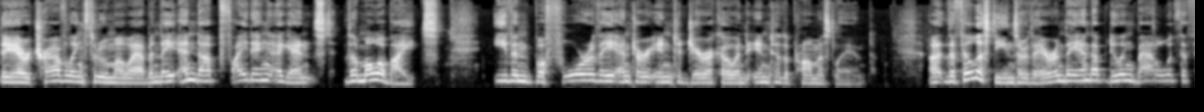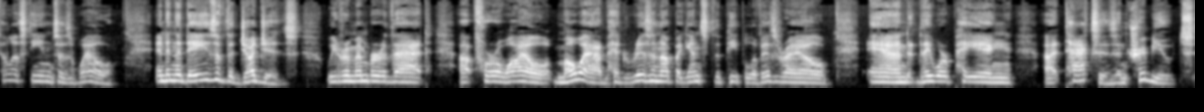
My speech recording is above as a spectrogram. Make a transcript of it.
they are traveling through Moab and they end up fighting against the Moabites even before they enter into Jericho and into the promised land. Uh, the Philistines are there, and they end up doing battle with the Philistines as well. And in the days of the judges, we remember that uh, for a while Moab had risen up against the people of Israel, and they were paying uh, taxes and tributes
